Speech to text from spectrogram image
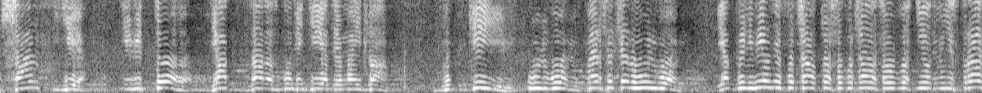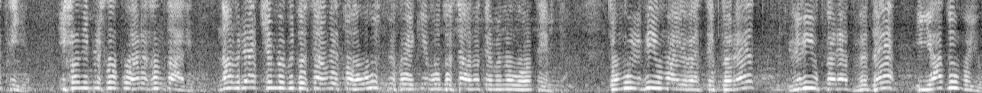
Шанс є. І від того, як зараз буде діяти Майдан в Києві, у Львові, в першу чергу у Львові. Якби Львів не почав те, що почалося в обласній адміністрації, і що не пішло по горизонталі, навряд чи ми б досягли того успіху, який був досягнутий минулого тижня. Тому Львів має вести вперед, Львів вперед веде, і я думаю,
